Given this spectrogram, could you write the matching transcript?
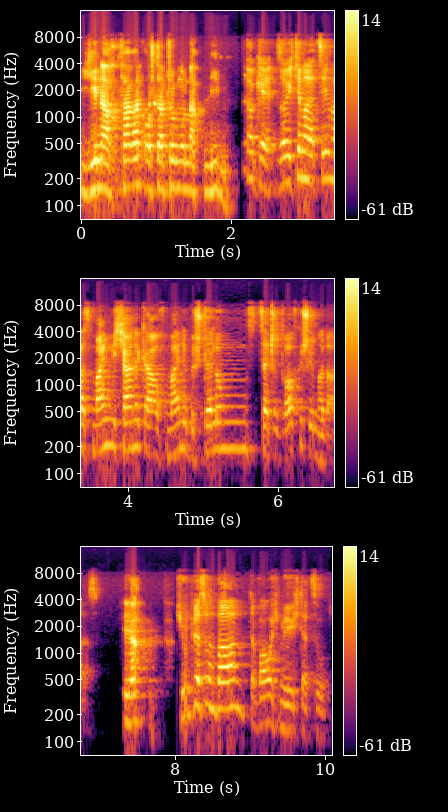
je nach Fahrradausstattung und nach Belieben. Okay, soll ich dir mal erzählen, was mein Mechaniker auf meine Bestellungszettel draufgeschrieben hat alles? Ja. Tubeless umbauen, da brauche ich Milch dazu.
